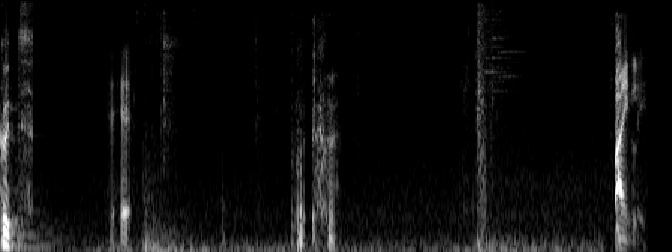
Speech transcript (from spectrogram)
Good. Finally.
